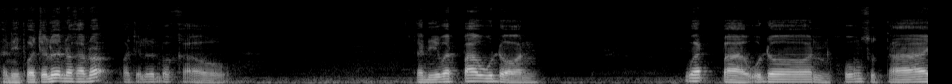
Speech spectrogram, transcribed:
อันนี้พอจะเลื่อนนาะครับเนาะพอจะเลื่อนพอเขาอันนี้วัดป้าอุดร วัดป่าอุดรโค้งสุดท้าย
